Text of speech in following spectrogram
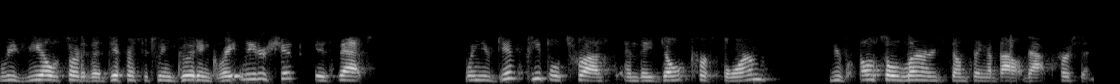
reveal sort of the difference between good and great leadership is that when you give people trust and they don't perform, you've also learned something about that person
